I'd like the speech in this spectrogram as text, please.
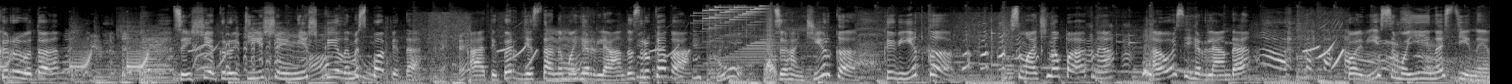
Круто. Це ще крутіше, ніж килим із попіта. А тепер дістанемо гірлянду з рукава. Це ганчірка? Квітка? Смачно пахне. А ось і гірлянда. Повісимо її на стіни.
